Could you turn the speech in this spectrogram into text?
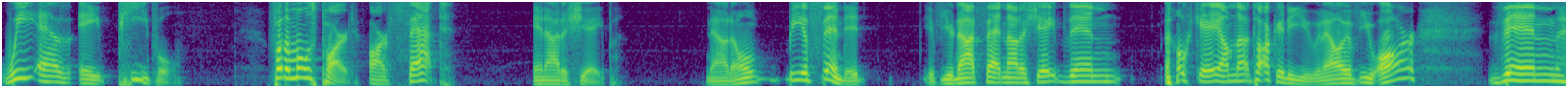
We as a people, for the most part, are fat and out of shape. Now, don't be offended if you're not fat and out of shape, then okay, I'm not talking to you. Now, if you are, then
